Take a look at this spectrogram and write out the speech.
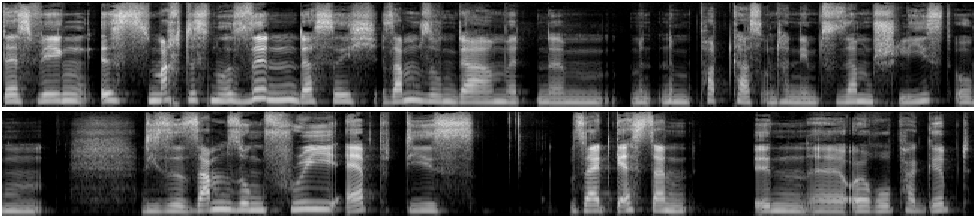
Deswegen ist, macht es nur Sinn, dass sich Samsung da mit einem, mit einem Podcast-Unternehmen zusammenschließt, um diese Samsung Free App, die es seit gestern in äh, Europa gibt.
